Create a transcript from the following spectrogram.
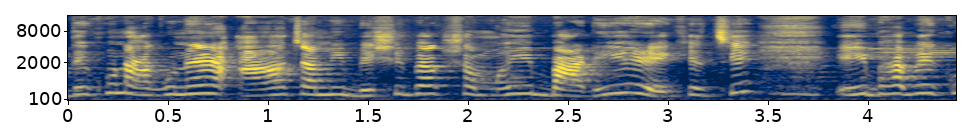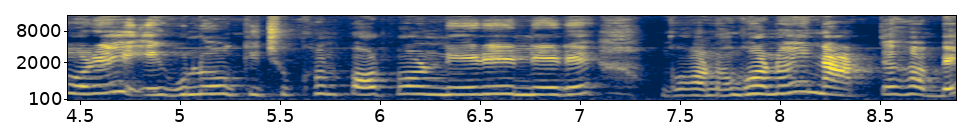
দেখুন, আগুনের আঁচ আমি বেশিরভাগ সময়ই বাড়িয়ে রেখেছি। এইভাবে করে এগুলো কিছুক্ষণ পর পর নেড়ে নেড়ে ঘন ঘনই নাড়তে হবে।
